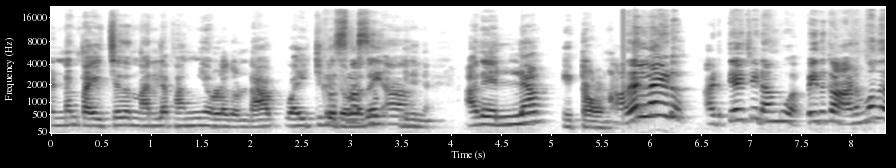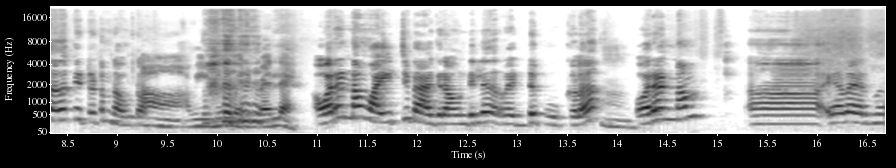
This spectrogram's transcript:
എണ്ണം തയ്ച്ചത് നല്ല ഭംഗിയുള്ളതുണ്ട്. ആ വൈറ്റിൽ ഇതുള്ളത് ഇതിന്. അതെല്ലാം ഇട്ടോളണം അതെല്ലാം ഇടും. അടുത്ത ആഴ്ച ഇടാൻ പോവാ. അപ്പൊ ഇത് കാണുമ്പോ അതൊക്കെ ഇട്ടിട്ടുണ്ടാവും കേട്ടോ അല്ലേ? ഒരെണ്ണം വൈറ്റ് ബാക്ക്ഗ്രൗണ്ടിൽ റെഡ് പൂക്കൾ. ഒരെണ്ണം ഏതായിരുന്നു?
